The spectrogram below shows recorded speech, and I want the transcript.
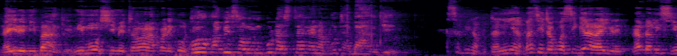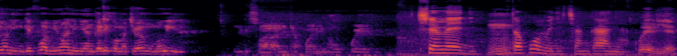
Na ile mibange, mimoshi imetawala pale kote. Huyo kabisa umemkuta Stani anavuta bangi. Sasa mimi nakutania, basi itakuwa sigara ile. Labda mimi sioni, ningevua miwani niangalie kwa macho yangu mawili. Ili swala litakuwa lina ukweli. Shemeji, Mm. utakuwa umejichanganya. Kweli eh?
